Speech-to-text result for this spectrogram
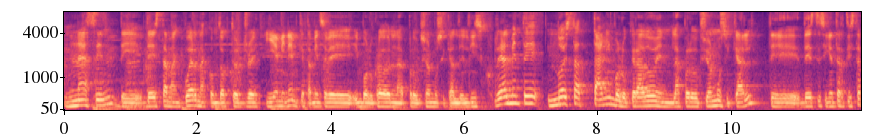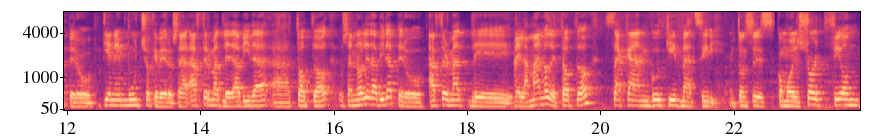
nacen de, de esta mancuerna con Dr. Dre y Eminem, que también se ve involucrado en la producción musical del disco. Realmente no está tan involucrado en la producción musical de, este siguiente artista, pero tiene mucho que ver. O sea, Aftermath le da vida a Top Dog. O sea, no le da vida, pero Aftermath le, de la mano de Top Dog sacan Good Kid, Mad City. Entonces, como el short film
